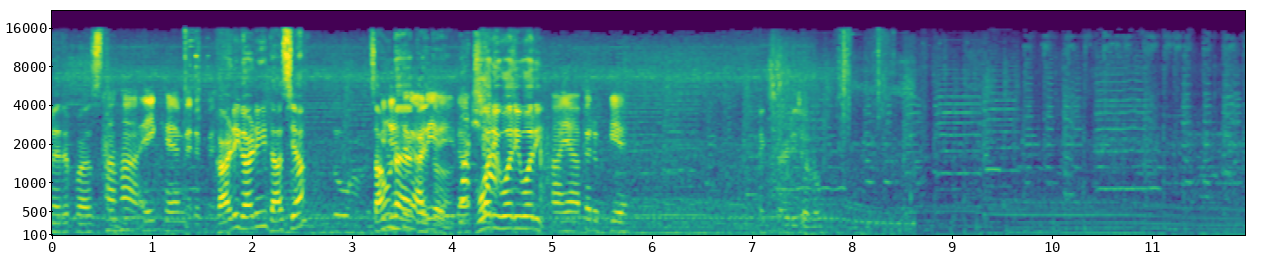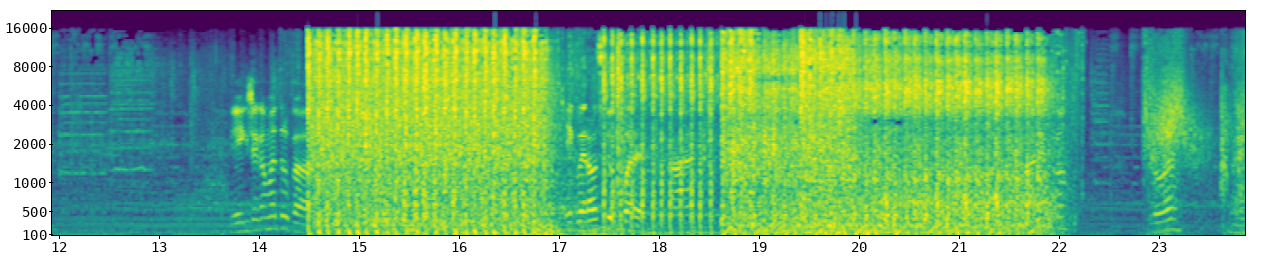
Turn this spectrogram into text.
मेरे पास हाँ हाँ एक है मेरे पे। गाड़ी गाड़ी दासिया? साउंड आया कहीं तो। Worry worry worry. हाँ यहाँ पे रुकी है। एक साइड ही चलो। एक जगह मत रुका। एक वेयरहाउस के ऊपर है। हाँ। है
